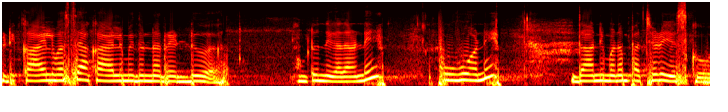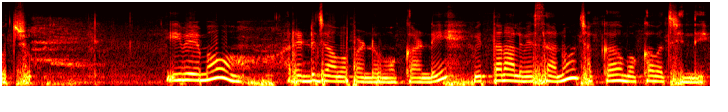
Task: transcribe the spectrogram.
వీటికి కాయలు వస్తే ఆ కాయల మీద ఉన్న రెడ్ ఉంటుంది కదండి? పువ్వు అని దాన్ని మనం పచ్చడి చేసుకోవచ్చు. ఇవేమో రెడ్ జామ పండు మొక్క అండి. విత్తనాలు వేసాను చక్కగా మొక్క వచ్చింది.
